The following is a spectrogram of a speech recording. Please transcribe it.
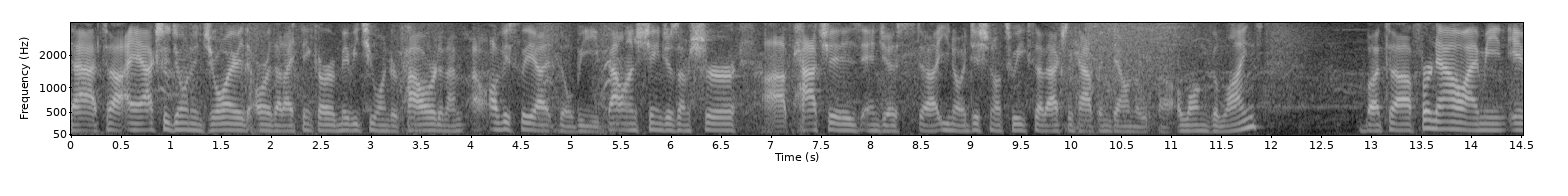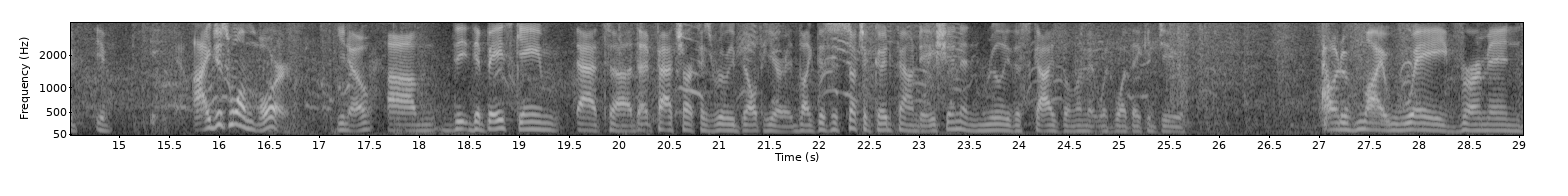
that uh, I actually don't enjoy or that I think are maybe too underpowered. And I'm obviously uh, there'll be balance changes, I'm sure, uh, patches, and just uh, you know additional tweaks that actually happen down the, uh, along the lines. But uh, for now, I mean, if if I just want more, you know, um, the the base game that that Fatshark has really built here, like this is such a good foundation, and really the sky's the limit with what they could do. Out of my way, vermin.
